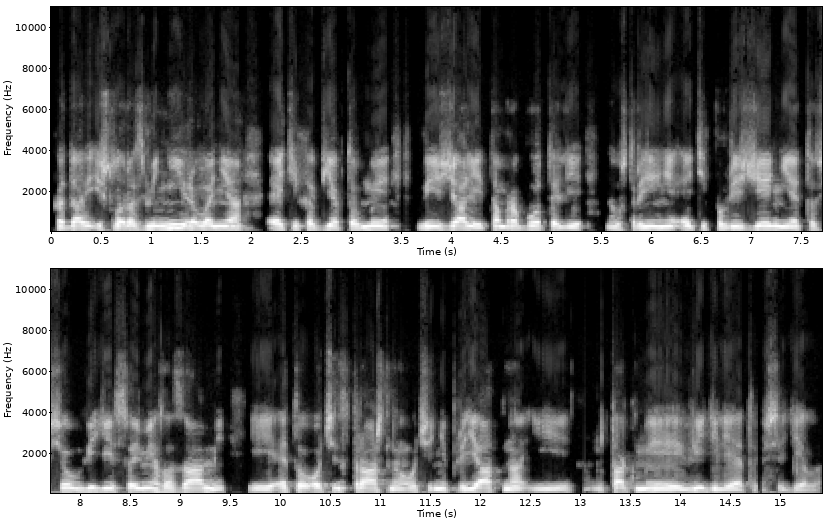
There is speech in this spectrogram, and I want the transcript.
когда и шло разминирование этих объектов, мы выезжали и там работали на устранение этих повреждений, это все увидели своими глазами, и это очень страшно, очень очень неприятно, и так мы видели это все дело.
